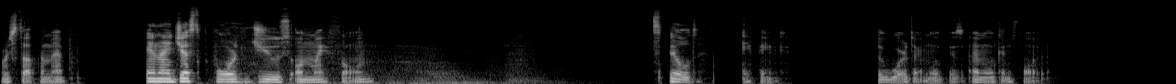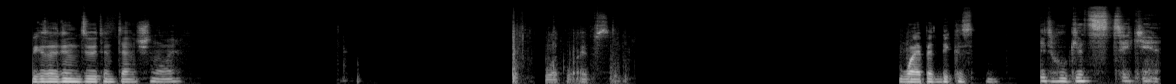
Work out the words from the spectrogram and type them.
Restart the map. And I just poured juice on my phone. Spilled, I think. The word I'm looking I'm looking for. Because I didn't do it intentionally. What wipes? Wipe it because it will get sticky.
